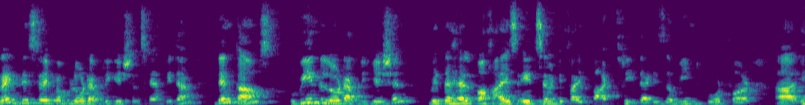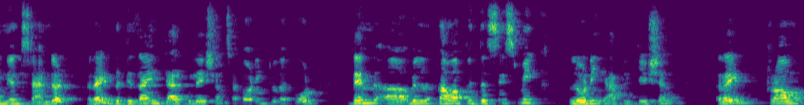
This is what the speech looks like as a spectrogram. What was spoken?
right? This type of load applications can be done. Then comes wind load application with the help of IS 875 part 3 that is the wind code for uh, Indian standard right? The design calculations according to the code. Then uh, we'll come up with the seismic loading application right? From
